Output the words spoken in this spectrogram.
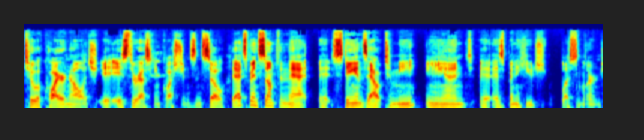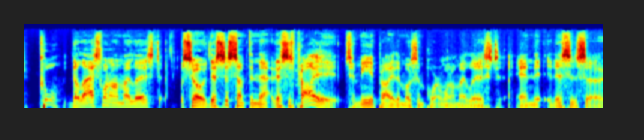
to acquire knowledge is through asking questions. And so that's been something that stands out to me and has been a huge lesson learned. Cool. The last one on my list. So this is something that this is probably to me probably the most important one on my list, and this is uh,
